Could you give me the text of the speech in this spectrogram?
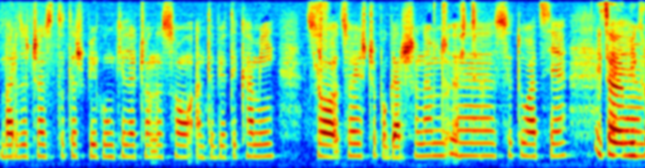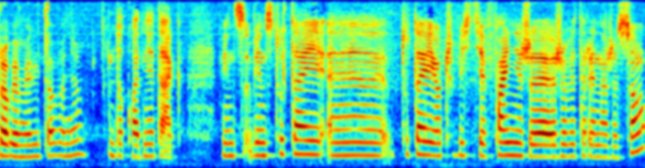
bardzo często też biegunki leczone są antybiotykami, co, co jeszcze pogarsza nam e, sytuację. I cały Em, mikrobiom jelitowy, nie? Dokładnie tak. Więc, więc tutaj, e, tutaj oczywiście fajnie, że, że weterynarze są,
